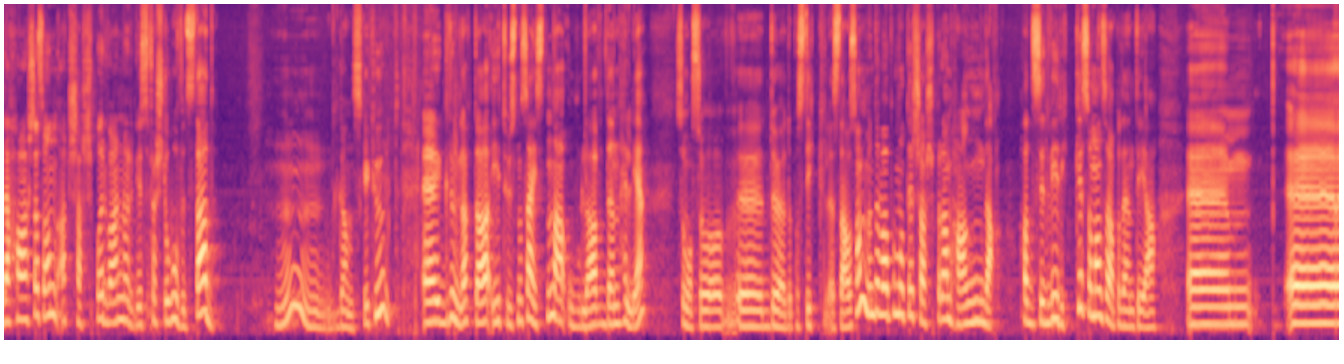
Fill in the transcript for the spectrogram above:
Det har seg sånn at Sarpsborg var Norges første hovedstad. Hmm, ganske kult. Eh, grunnlagt da i 1016 av Olav den hellige, som også eh, døde på Stiklestad og sånn. Men det var på en måte i hang, da. Hadde sitt virke, som han sa på den tida. Eh, eh,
